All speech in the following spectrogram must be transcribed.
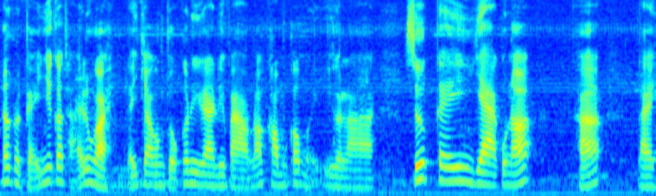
rất là kỹ nhất có thể luôn rồi để cho con chuột nó đi ra đi vào nó không có bị gọi là xước cái da của nó. Hả đây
